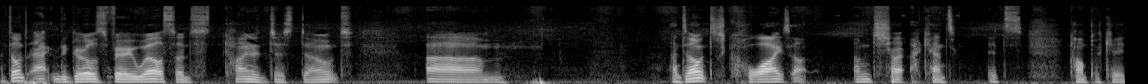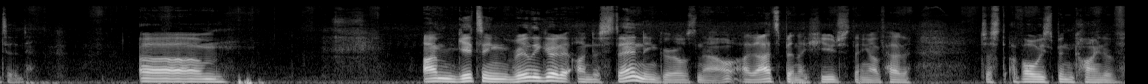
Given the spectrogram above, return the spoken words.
I don't act the girls very well so I just kind of just don't um, I don't quite uh, I'm try I can't it's complicated um I'm getting really good at understanding girls now. Uh, that's been a huge thing. I've had just, I've always been kind of,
